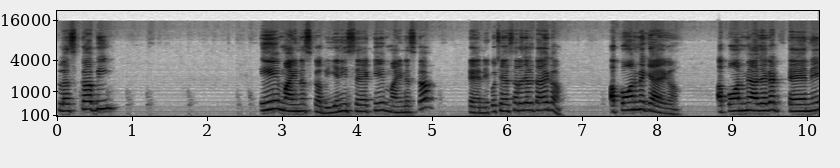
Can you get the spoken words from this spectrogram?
प्लस का बी ए माइनस का बी यानी सेक माइनस का टेन ए कुछ ऐसा रिज़ल्ट आएगा? अपॉन में क्या आएगा? अपॉन में आ जाएगा टेन ए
